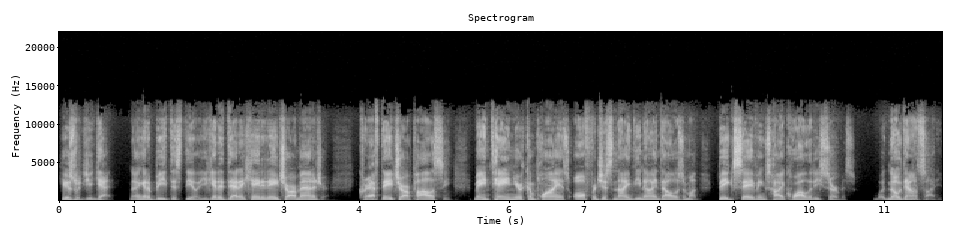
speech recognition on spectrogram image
Here's what you get. Now I'm going to beat this deal. You get a dedicated HR manager Craft HR policy. Maintain your compliance, all for just $99 a month. Big savings, high quality service. No downside here.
